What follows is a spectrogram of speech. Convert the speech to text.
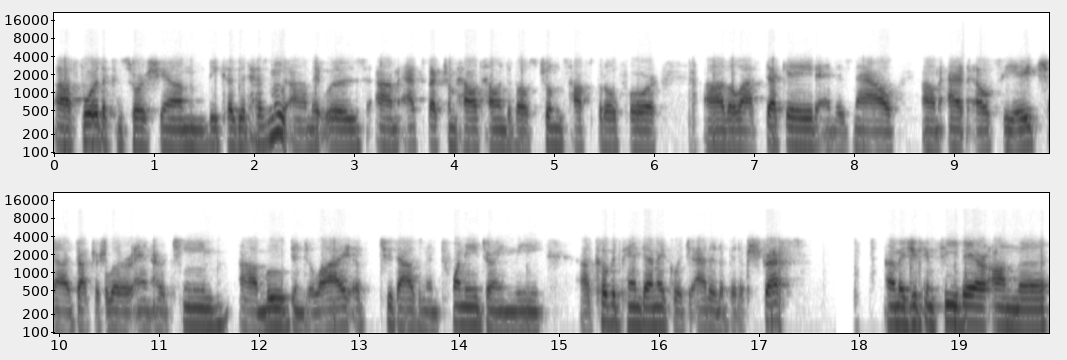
uh, for the consortium because it has moved. Um, it was um, at Spectrum Health, Helen DeVos Children's Hospital for uh, the last decade and is now um, at LCH. Uh, Dr. Sholler and her team uh, moved in July of 2020 during the uh, COVID pandemic, which added a bit of stress. Um, as you can see there on the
